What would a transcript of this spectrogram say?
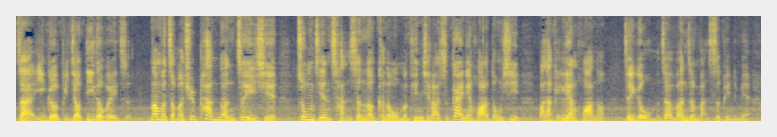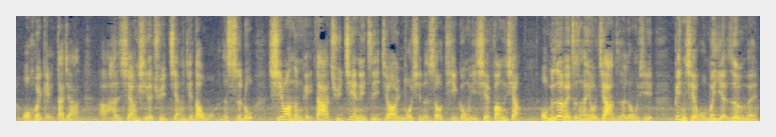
在一个比较低的位置。那么怎么去判断这一些中间产生了可能我们听起来是概念化的东西，把它给量化呢？这个我们在完整版视频里面，我会给大家啊很详细的去讲解到我们的思路，希望能给大家去建立自己交易模型的时候提供一些方向。我们认为这是很有价值的东西，并且我们也认为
